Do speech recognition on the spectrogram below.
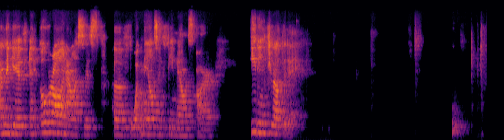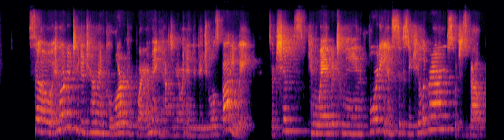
And they give an overall analysis of what males and females are eating throughout the day. So in order to determine caloric requirement, you have to know an individual's body weight. So chimps can weigh between 40 and 60 kilograms, which is about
